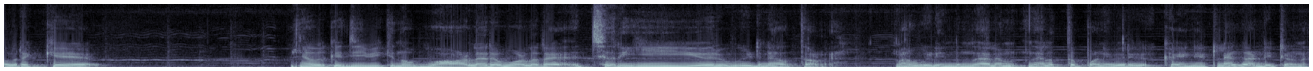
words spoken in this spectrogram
അവരൊക്കെ അവർക്ക് ജീവിക്കുന്ന വളരെ വളരെ ചെറിയൊരു വീടിനകത്താണ്. ആ വീടിന്റെ നിലം നിലത്തെ പണി വരെ കഴിഞ്ഞിട്ടില്ല. ഞാൻ കണ്ടിട്ടാണ്.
